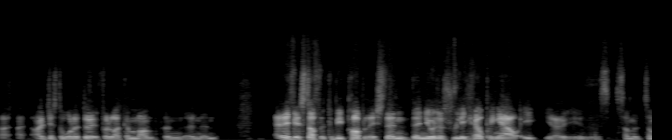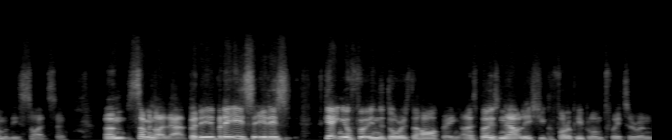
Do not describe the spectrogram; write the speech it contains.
I, I, just want to do it for like a month and, and, and if it's stuff that could be published, then then you're just really helping out, you know, some of some of these sites. So um, something like that. But it, but it is it is getting your foot in the door is the hard thing. I suppose now at least you can follow people on Twitter and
